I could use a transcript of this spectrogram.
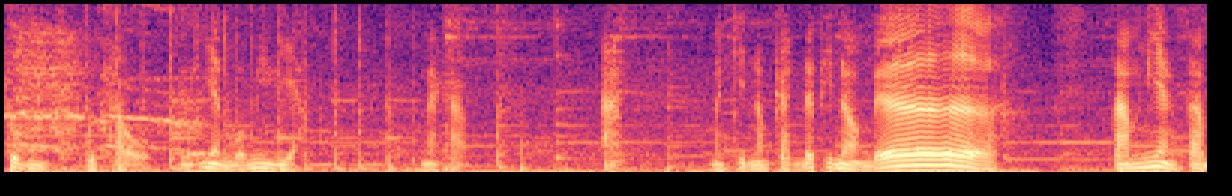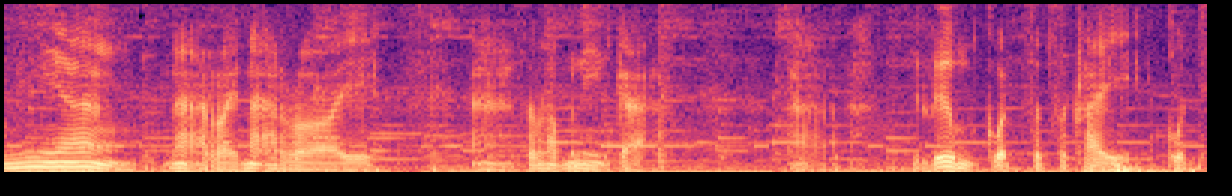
ซุ่มผู้เฒ่าอยู่เฮียนบ่มีเวียกนะครับอะมากินน้ำกันเด้อพี่น้องเด้อตามเมี่ยงตามเมี่ยงน่าอร่อยน่าอร่อยอ่าสำหรับมันนี้กะอ่าอย่าลืมกด subscribe กดแช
